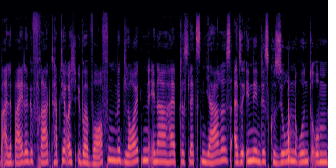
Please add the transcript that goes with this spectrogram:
alle beide gefragt, habt ihr euch überworfen mit Leuten innerhalb des letzten Jahres, also in den Diskussionen rund um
